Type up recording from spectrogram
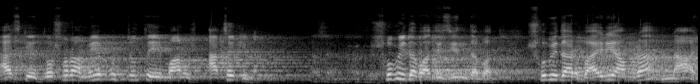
আজকে দোসরা মে পর্যন্ত এই মানুষ আছে কিনা সুবিধাবাদী জিন্দাবাদ সুবিধার বাইরে আমরা নাই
